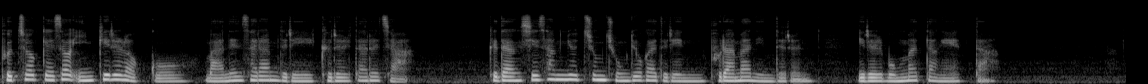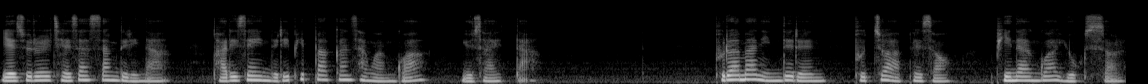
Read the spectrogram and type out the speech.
부처께서 인기를 얻고 많은 사람들이 그를 따르자 그 당시 상류층 종교가 들인 브라만인들은 이를 못마땅해 했다. 예수를 제사상들이나 바리새인들이 핍박한 상황과 유사했다. 브라만인들은 부처 앞에서 비난과 욕설,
